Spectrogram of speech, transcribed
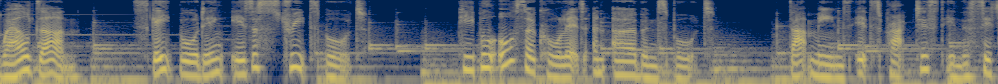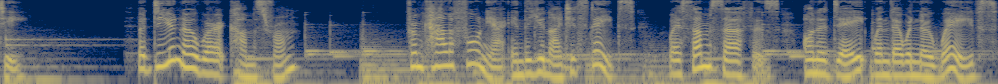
Well done. Skateboarding is a street sport. People also call it an urban sport. That means it's practiced in the city. But do you know where it comes from? From California in the United States, where some surfers, on a day when there were no waves,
